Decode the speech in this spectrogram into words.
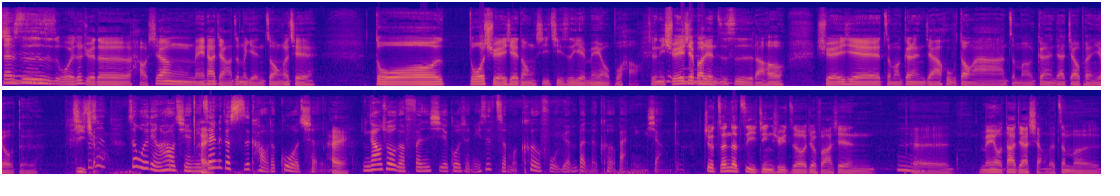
但是我就觉得好像没他讲的这么严重，而且多多学一些东西，其实也没有不好。就是你学一些保险知识，然后学一些怎么跟人家互动啊，怎么跟人家交朋友的技巧就。是这我有点好奇，你在那个思考的过程，哎，你刚刚说有个分析的过程，你是怎么克服原本的刻板印象的？就真的自己进去之后，就发现嗯，呃，没有大家想的这么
